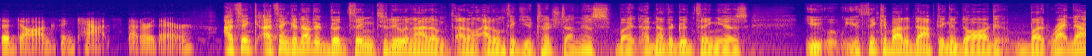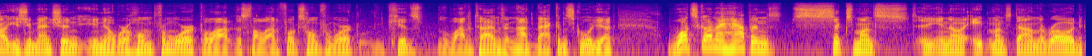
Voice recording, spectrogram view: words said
the dogs and cats that are there. I think I think another good thing to do, and I don't I don't I don't think you touched on this, but another good thing is you you think about adopting a dog, but right now, as you mentioned, you know we're home from work a lot. There's not a lot of folks home from work. Kids a lot of times are not back in school yet. What's going to happen six months, you know, eight months down the road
